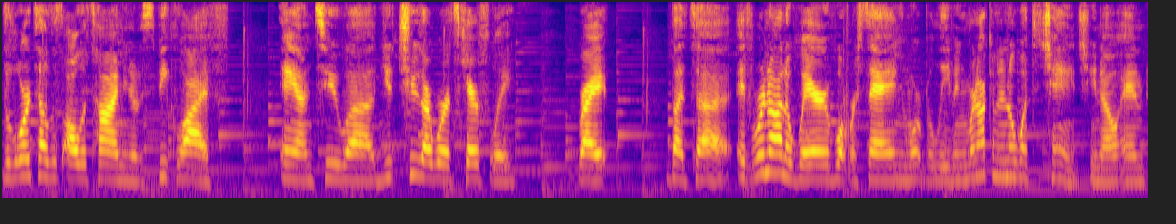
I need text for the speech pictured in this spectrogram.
the Lord tells us all the time, you know, to speak life and to uh, you choose our words carefully, right? But uh, if we're not aware of what we're saying and what we're believing, we're not going to know what to change, you know? And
